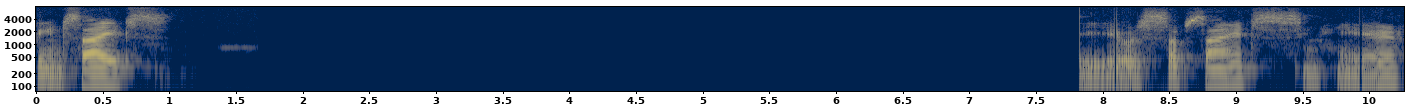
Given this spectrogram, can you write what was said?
Pinned sites. Your subsites in here.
